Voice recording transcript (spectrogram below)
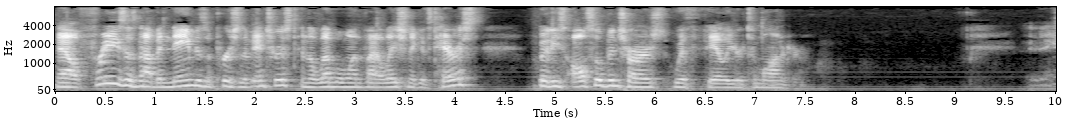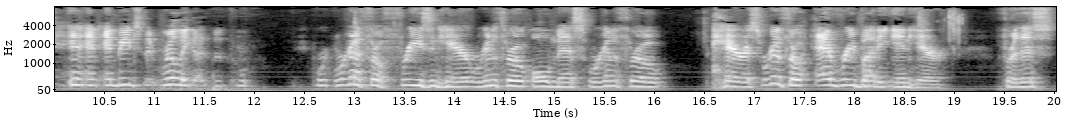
Now, Freeze has not been named as a person of interest in the level one violation against Harris, but he's also been charged with failure to monitor. And, and, and Beej, really, uh, we're, we're going to throw Freeze in here. We're going to throw Ole Miss. We're going to throw Harris. We're going to throw everybody in here for this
